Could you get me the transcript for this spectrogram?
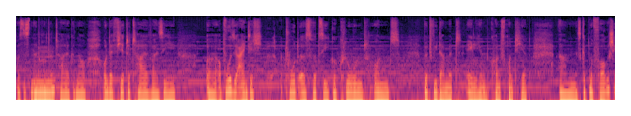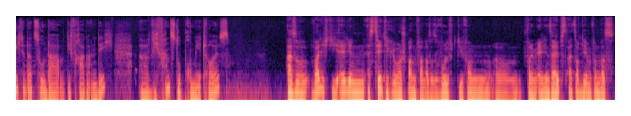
Was ist denn der dritte mhm. Teil, genau? Und der vierte Teil, weil sie, äh, obwohl sie eigentlich tot ist, wird sie geklont und wird wieder mit Alien konfrontiert. Ähm, es gibt eine Vorgeschichte dazu und da die Frage an dich. Äh, wie fandst du Prometheus? Also, weil ich die Alien-Ästhetik immer spannend fand, also sowohl die von, ähm, von dem Alien selbst, als auch mhm. dem von was,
